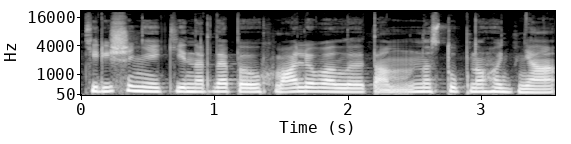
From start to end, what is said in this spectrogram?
ті рішення, які нардепи ухвалювали там наступного дня.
